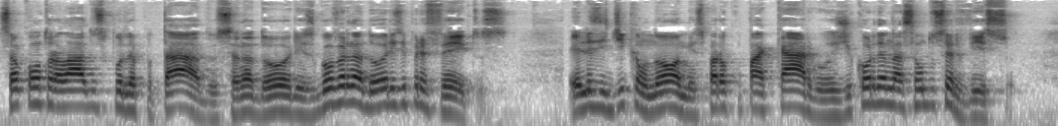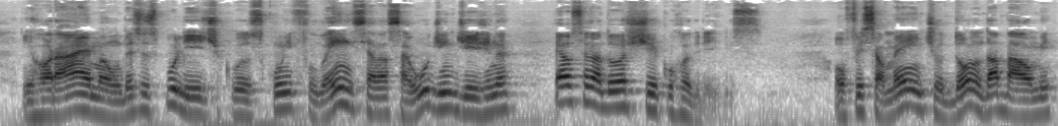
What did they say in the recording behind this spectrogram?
são controlados por deputados, senadores, governadores e prefeitos. Eles indicam nomes para ocupar cargos de coordenação do serviço. Em Roraima, um desses políticos com influência na saúde indígena é o senador Chico Rodrigues. Oficialmente, o dono da Balme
